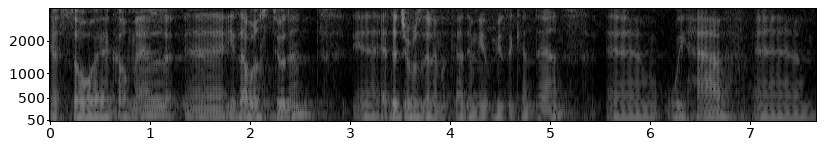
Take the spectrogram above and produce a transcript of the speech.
Yes, so uh, Carmel uh, is our student uh, at the Jerusalem Academy of Music and Dance. Um, we have um,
